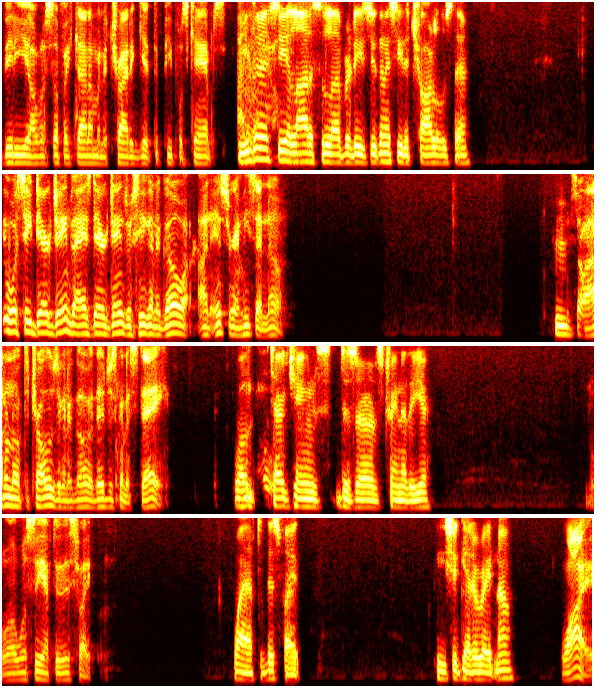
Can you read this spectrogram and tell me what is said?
video and stuff like that. I'm gonna try to get to people's camps. I You're gonna see a lot of celebrities. You're gonna see the Charlos there. Well, see, Derrick James. I asked Derrick James was he gonna go on Instagram. He said no. Hmm. So I don't know if the Charlos are gonna go or they're just gonna stay. Well, Derrick James deserves Trainer of the Year. Well, we'll see after this fight. Why after this fight? He should get it right now. Why?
